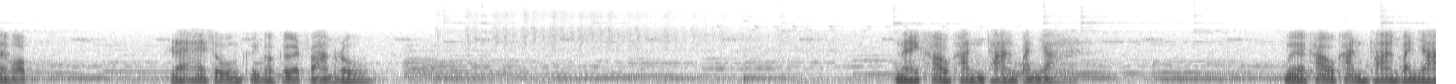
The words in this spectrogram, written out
สงบ และให้สูงขึ้นก็เกิดความรู้ในเข้าขั้นทางปัญญา เมื่อเข้าขั้นทางปัญญา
